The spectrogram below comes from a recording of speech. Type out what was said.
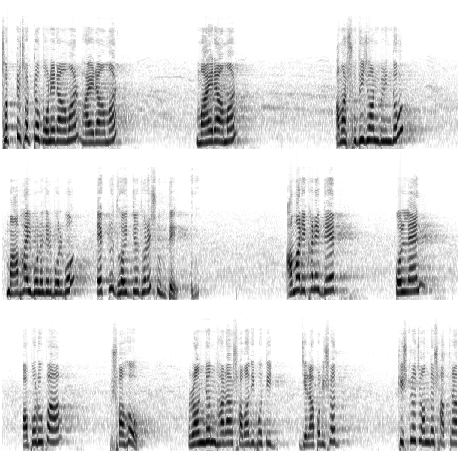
ছোট্ট ছোট্ট বোনেরা আমার, ভাইয়েরা আমার, মায়েরা আমার আমার সুধীজন বৃন্দ মা ভাই বোনেদের বলব, একটু ধৈর্য ধরে শুনতে। আমার এখানে দেব, কল্যাণ, অপরূপা সহ রঞ্জনধারা সভাধিপতি জেলা পরিষদ, কৃষ্ণচন্দ্র সাঁতরা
